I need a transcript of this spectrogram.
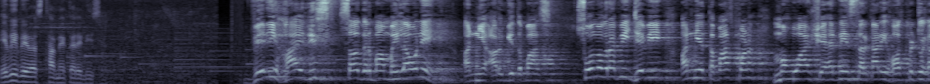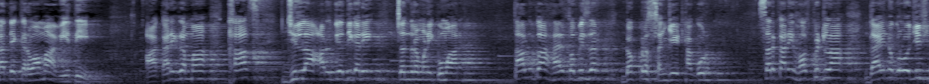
એવી વ્યવસ્થા મેં કરેલી છે. વેરી હાઈ રિસ્ક સગર્ભા મહિલાઓને અન્ય આરોગ્ય તપાસ, સોનોગ્રાફી જેવી અન્ય તપાસ પણ મહુવા શહેરની સરકારી હોસ્પિટલ ખાતે કરવામાં આવી હતી. આ કાર્યક્રમમાં ખાસ જિલ્લા આરોગ્ય અધિકારી Chandramani Kumar taluka health officer doctor Sanjay Thakur સરકારી હોસ્પિટલના ગાયનોકોલોજીસ્ટ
